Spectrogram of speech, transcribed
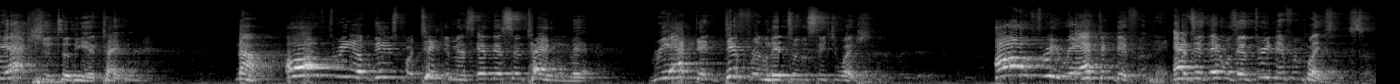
reaction to the entanglement. Now, all three of these participants in this entanglement reacted differently to the situation. All three reacted differently, as if they was in three different places.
